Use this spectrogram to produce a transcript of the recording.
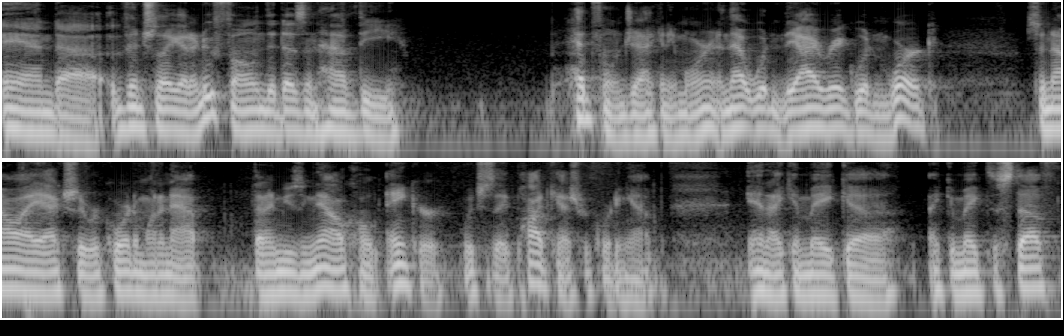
And uh, eventually, I got a new phone that doesn't have the headphone jack anymore, and that wouldn't the iRig wouldn't work. So now I actually record them on an app that I'm using now called Anchor, which is a podcast recording app, and I can make uh, I can make the stuff,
